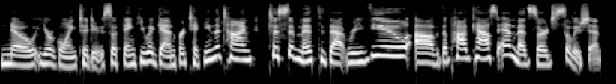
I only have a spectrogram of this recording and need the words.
know you're going to do. So thank you again for taking the time to submit that review of the podcast and MedSurg solution.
